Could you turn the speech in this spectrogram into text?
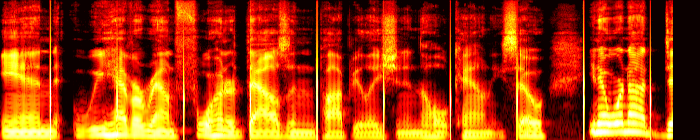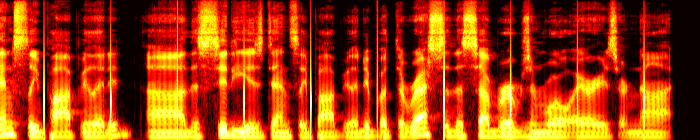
and we have around 400,000 population in the whole county. So, you know, we're not densely populated. Uh, the city is densely populated, but the rest of the suburbs and rural areas are not.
